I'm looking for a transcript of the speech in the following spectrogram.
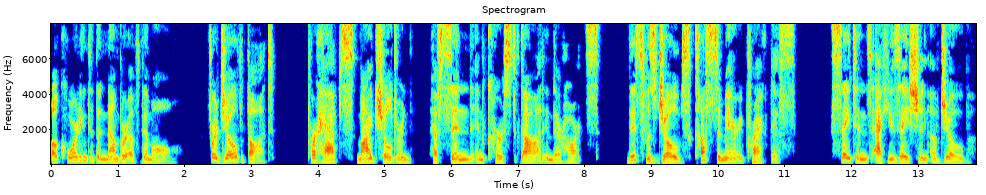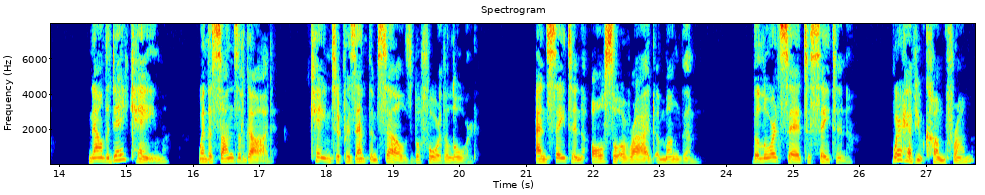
according to the number of them all. For Job thought, Perhaps my children have sinned and cursed God in their hearts. This was Job's customary practice. Satan's accusation of Job. Now the day came when the sons of God came to present themselves before the Lord. And Satan also arrived among them. The Lord said to Satan, Where have you come from?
